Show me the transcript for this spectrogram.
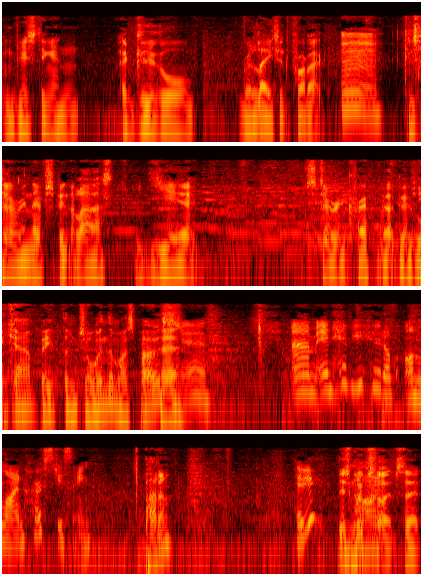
investing in a Google related product? Mm. Considering they've spent the last year stirring crap about If Google. you can't beat them, join them, I suppose. Yeah. Yeah. Um, and have you heard of online hostessing? Pardon? Have you? There's No. websites that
